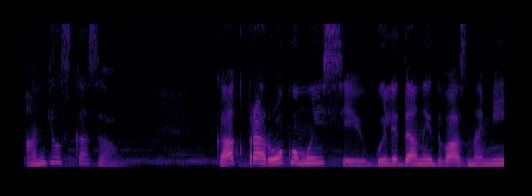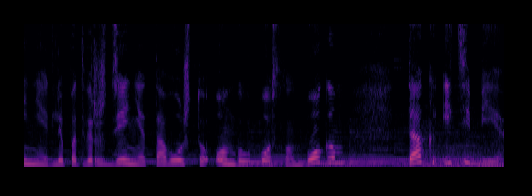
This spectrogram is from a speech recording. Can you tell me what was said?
Ангел сказал, Как пророку Моисею были даны два знамения для подтверждения того, что он был послан Богом, так и тебе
